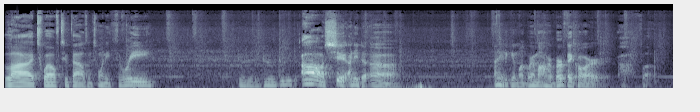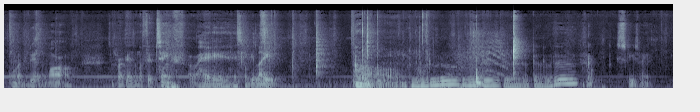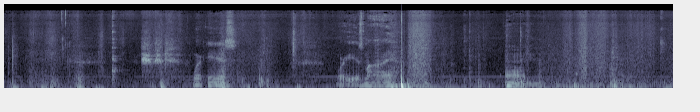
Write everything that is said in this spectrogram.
July 12, 2023. Oh shit, I need to uh I need to give my grandma her birthday card. Oh fuck. I'm gonna do that tomorrow. It's Her birthday's on the 15th. Oh hey, it's gonna be late. Um, excuse me. Where is where is my um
